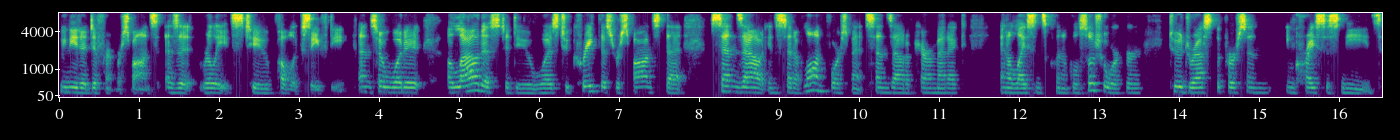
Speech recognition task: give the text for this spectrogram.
we need a different response as it relates to public safety. And so, what it allowed us to do was to create this response that sends out, instead of law enforcement, sends out a paramedic and a licensed clinical social worker to address the person in crisis needs.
